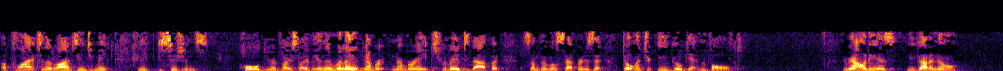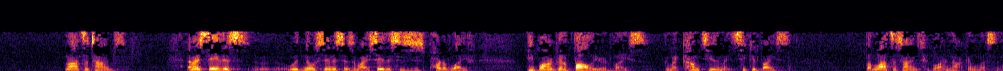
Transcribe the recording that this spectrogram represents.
apply it to their lives. They need to make, make decisions. Hold your advice lightly. And then related, number, number eight, it's related to that, but something a little separate, is that don't let your ego get involved. The reality is, you gotta know, Lots of times. And I say this with no cynicism. I say this is just part of life. People aren't going to follow your advice. They might come to you, they might seek advice. But lots of times people are not going to listen.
